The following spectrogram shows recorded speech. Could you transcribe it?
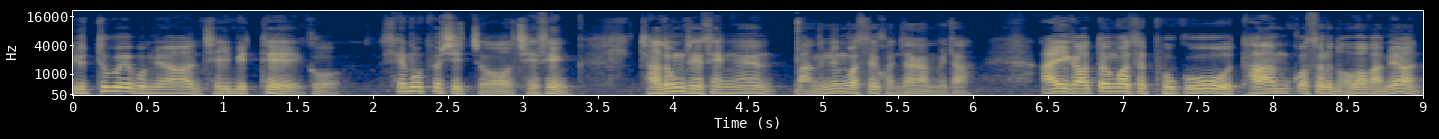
유튜브에 보면 제일 밑에 그 세모 표시 있죠. 재생. 자동 재생은 막는 것을 권장합니다. 아이가 어떤 것을 보고 다음 것으로 넘어가면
